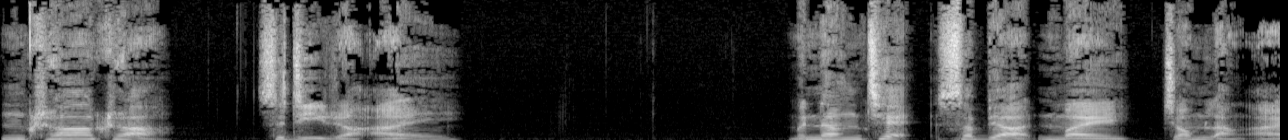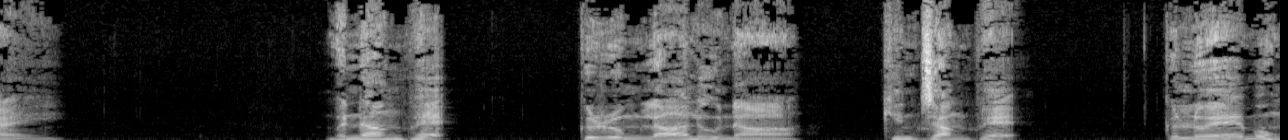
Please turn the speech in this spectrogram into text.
อุคราคราสติระไอมันนังเชสับยาดไม่จอมหลังไอมันนังเพกรุมลาลูนา คินจังเพกลวยมุง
